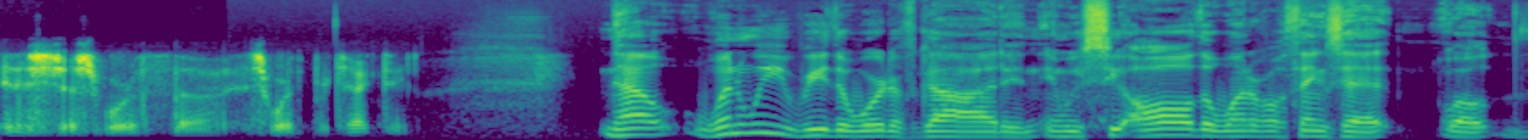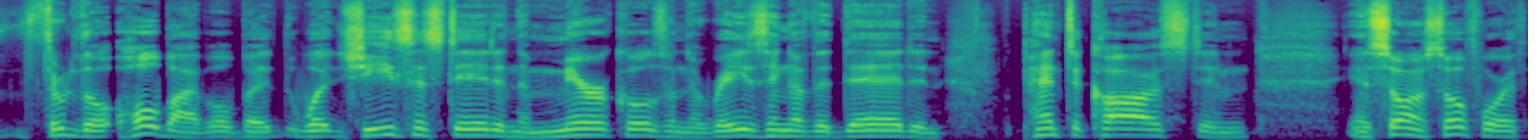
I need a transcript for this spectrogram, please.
And it's just worth uh, it's worth protecting. Now, when we read the Word of God and, and we see all the wonderful things that, well, through the whole Bible, but what Jesus did and the miracles and the raising of the dead and Pentecost and and so on and so forth.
